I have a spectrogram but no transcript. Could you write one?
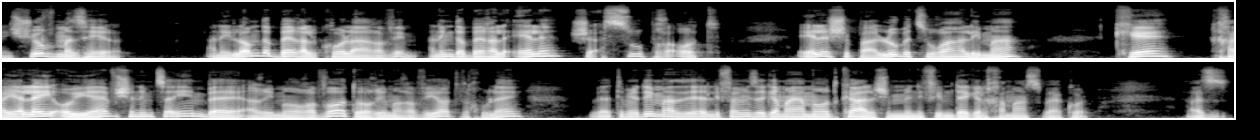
אני שוב מזהיר, אני לא מדבר על כל הערבים, אני מדבר על אלה שעשו פרעות. אלה שפעלו בצורה אלימה כחיילי אויב שנמצאים בערים מעורבות או ערים ערביות וכולי, ואתם יודעים, לפעמים זה גם היה מאוד קל, שמניפים דגל חמאס והכול. אז,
